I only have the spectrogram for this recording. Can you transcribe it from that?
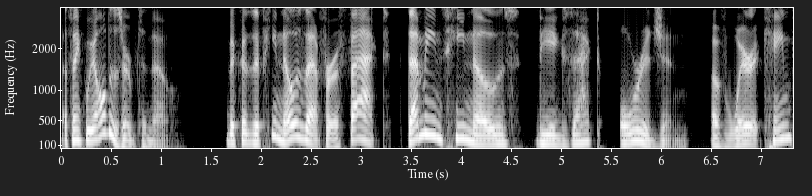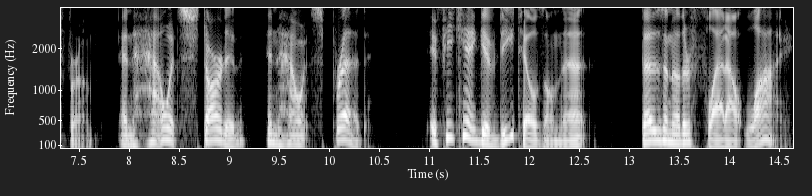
I think we all deserve to know. Because if he knows that for a fact, that means he knows the exact origin of where it came from and how it started and how it spread. If he can't give details on that, that is another flat out lie.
